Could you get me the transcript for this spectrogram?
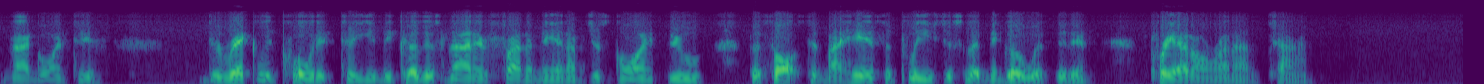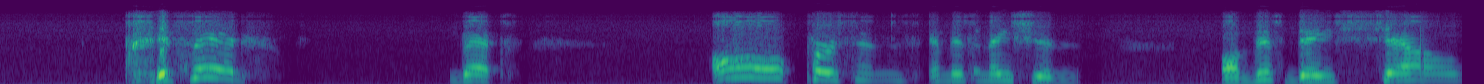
I'm not going to directly quote it to you because it's not in front of me and I'm just going through the thoughts in my head. So please just let me go with it and pray I don't run out of time. It said that all persons in this nation on this day shall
